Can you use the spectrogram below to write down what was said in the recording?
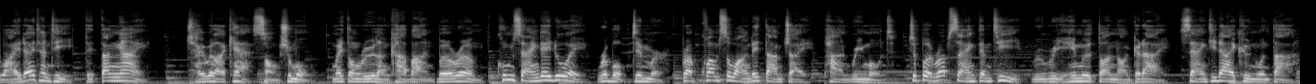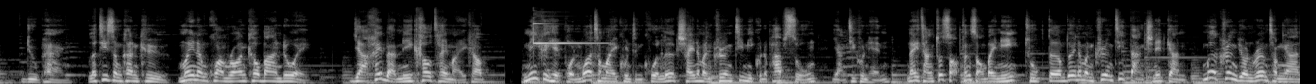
ไว้ได้ทันที ติดตั้งง่าย ใช้เวลาแค่ 2 ชั่วโมง ไม่ต้องรื้อหลังคาบานเบอร์เริ่ม คุมแสงได้ด้วย ระบบ dimmer ปรับความสว่างได้ตามใจ ผ่านรีโมทจะเปิดรับแสงเต็มที่หรือรีให้มือตอนนอนก็ได้ แสงที่ได้คือนวลตา ดูแพง และที่สำคัญคือไม่นำความร้อนเข้าบ้านด้วย อยากให้แบบนี้เข้าไทยไหมครับ นี่คือเหตุผลว่าทำไมคุณถึงควรเลือกใช้น้ำมันเครื่องที่มีคุณภาพสูง อย่างที่คุณเห็น ในถังทดสอบทั้งสองใบนี้ถูกเติมด้วยน้ำมันเครื่องที่ต่างชนิดกัน เมื่อเครื่องยนต์เริ่มทำงาน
